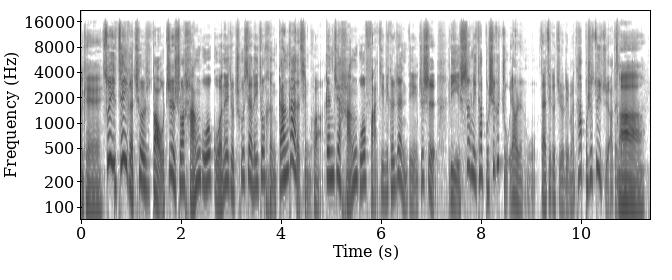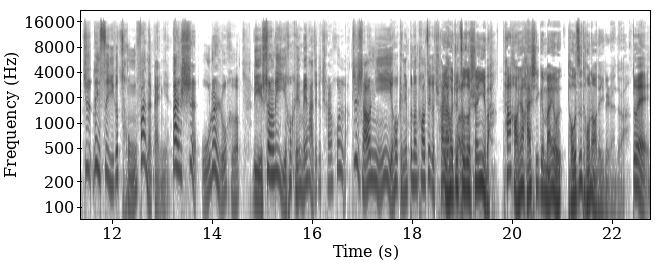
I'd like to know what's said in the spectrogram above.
OK，所以这个就是导致说韩国国内就出现了一种很尴尬的情况。根据韩国法庭的一个认定，就是李胜利他不是个主要人物，在这个局里面他不是最主要的人啊，就是类似一个从犯的概念。但是无论如何，李胜利以后肯定没法这个圈混了，至少你以后肯定不能靠这个圈。他以后就做做生意吧。他好像还是一个蛮有投资头脑的一个人，对吧？对。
